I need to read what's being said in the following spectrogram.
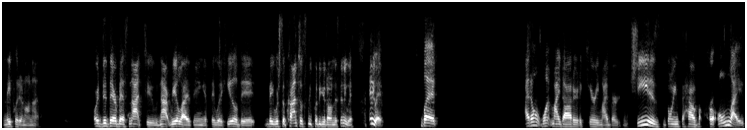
and they put it on us. Or did their best not to, not realizing if they would have healed it, they were subconsciously putting it on us anyway. Anyway, but I don't want my daughter to carry my burden. She is going to have her own life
